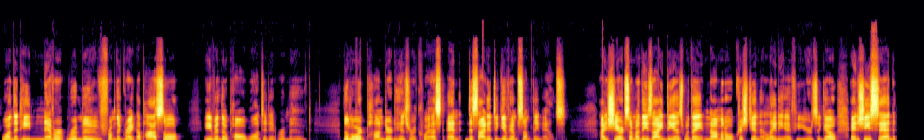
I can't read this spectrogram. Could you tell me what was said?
one that he never removed from the great apostle, even though Paul wanted it removed the Lord pondered his request and decided to give him something else. I shared some of these ideas with a nominal Christian lady a few years ago, and she said,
